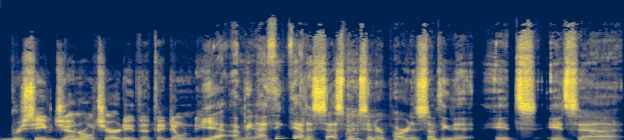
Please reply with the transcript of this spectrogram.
receive general charity that they don't need. Yeah, I mean, I think that assessment center part is something that it's it's a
